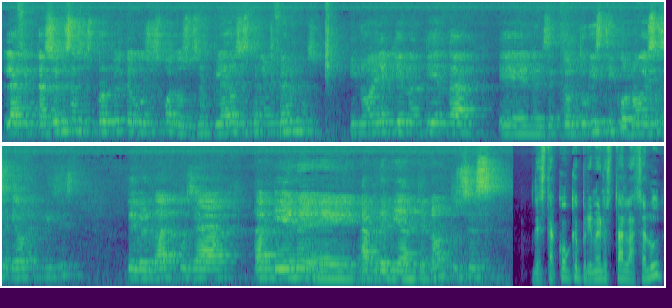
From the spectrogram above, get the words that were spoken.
la afectación es a sus propios negocios cuando sus empleados estén enfermos y no haya quien atienda eh, en el sector turístico, ¿no? Eso sería una crisis de verdad, pues ya también eh, apremiante, ¿no? Entonces... Destacó que primero está la salud,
